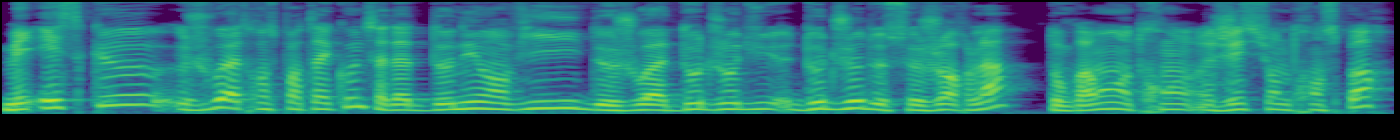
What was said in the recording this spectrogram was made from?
Mais est-ce que jouer à Transport Tycoon, ça t'a donné envie de jouer à d'autres jeux, de ce genre-là, donc vraiment en gestion de transport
